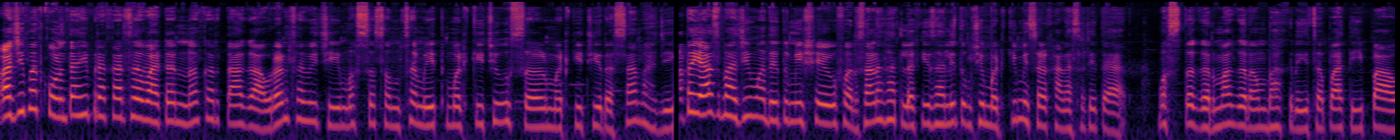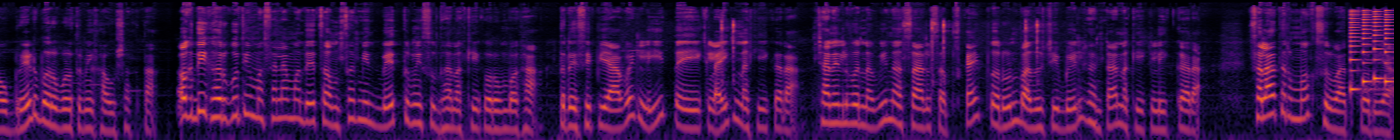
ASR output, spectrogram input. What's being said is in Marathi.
अजिबात कोणत्याही प्रकारचं वाटण न करता गावरान चवीची मस्त चमचमीत मटकीची उसळ मटकीची रस्सा भाजी. आता याच भाजीमध्ये तुम्ही शेव फरसाण घातलं की झाली तुमची मटकी मिसळ खाण्यासाठी तयार. मस्त गरमागरम भाकरी चपाती पाव ब्रेड बरोबर तुम्ही खाऊ शकता. अगदी घरगुती मसाल्यामध्ये चमचमीत बेत तुम्ही सुद्धा नक्की करून बघा. तर रेसिपी आवडली तर एक लाईक नक्की करा. चॅनेलवर नवीन असाल सबस्क्राईब करून बाजूची बेल घंटा नक्की क्लिक करा. चला तर मग सुरुवात करूया.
